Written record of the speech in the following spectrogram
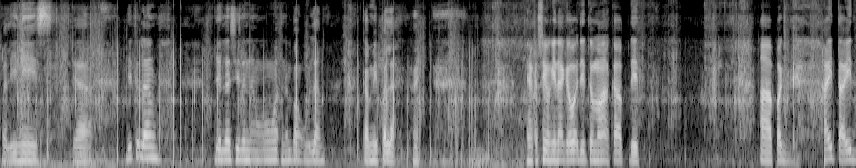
malinis. Kaya dito lang, diyan lang sila nangunguha ng pangulam. Kami pala. Yan kasi yung ginagawa dito mga ka-update. Ah, pag high tide,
